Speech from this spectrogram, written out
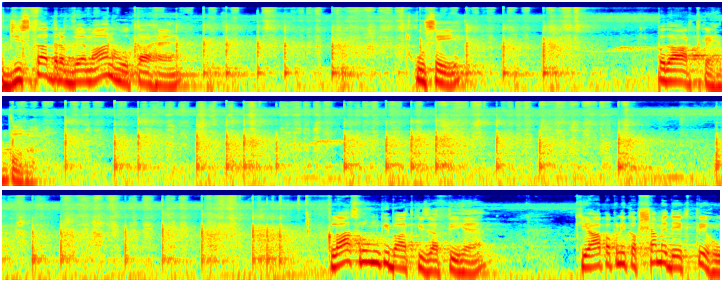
जिसका द्रव्यमान होता है उसे पदार्थ कहते हैं। क्लासरूम की बात की जाती है कि आप अपनी कक्षा में देखते हो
